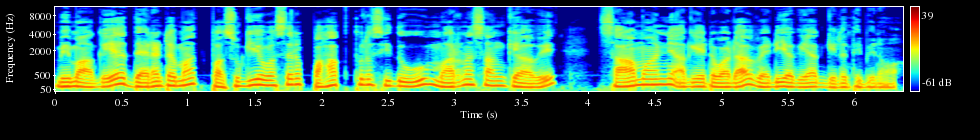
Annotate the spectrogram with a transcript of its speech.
මෙම අගය දැනටමත් පසුගිය වසර පහක් තුළ සිදු වූ මරණ සංඛ්‍යාවේ සාමාන්‍ය අගේට වඩා වැඩි අගයක් ගෙන තිබෙනවා.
